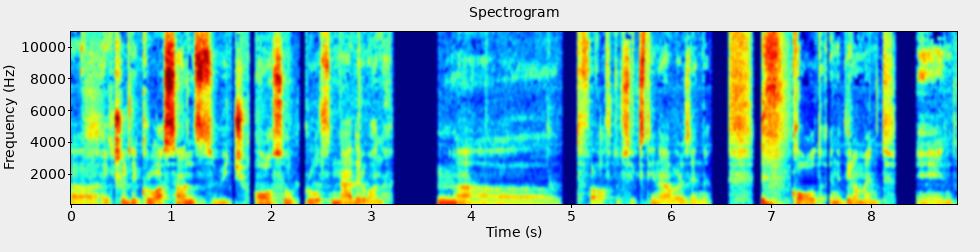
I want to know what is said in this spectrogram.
uh, actually the croissants, which also prove another one. Mm. Uh, 12 to 16 hours in a cold environment, and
